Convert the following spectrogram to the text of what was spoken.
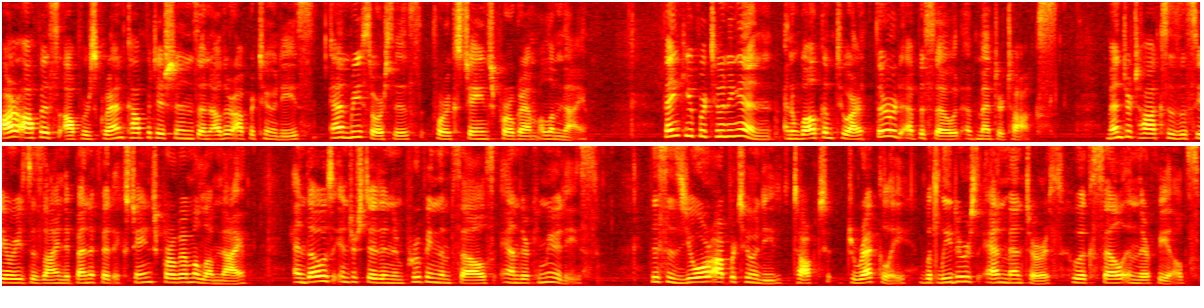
Our office offers grant competitions and other opportunities and resources for exchange program alumni. Thank you for tuning in, and welcome to our third episode of Mentor Talks. Mentor Talks is a series designed to benefit exchange program alumni and those interested in improving themselves and their communities. This is your opportunity to talk to directly with leaders and mentors who excel in their fields,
